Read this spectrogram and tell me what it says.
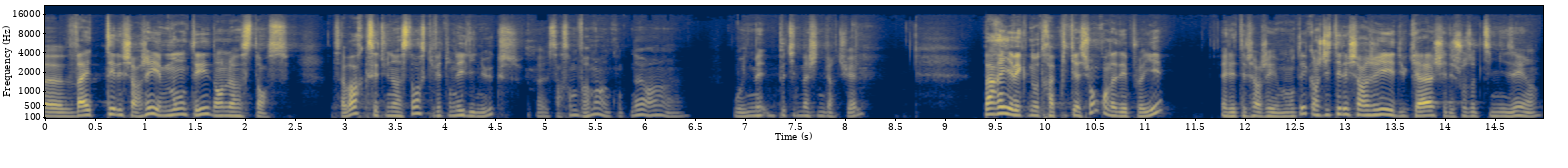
euh, va être téléchargée et montée dans l'instance savoir que c'est une instance qui fait tourner Linux. Euh, ça ressemble vraiment à un conteneur hein, ou une, petite machine virtuelle. Pareil avec notre application qu'on a déployée. Elle est téléchargée et montée. Quand je dis télécharger et du cache et des choses optimisées, hein,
